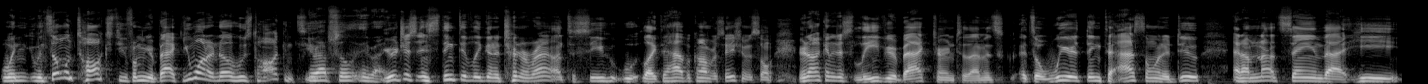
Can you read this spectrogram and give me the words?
When when someone talks to you from your back, you want to know who's talking to you. you're absolutely right. You're just instinctively going to turn around to see who, like, to have a conversation with someone. You're not going to just leave your back turned to them. It's it's a weird thing to ask someone to do. And I'm not saying that he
